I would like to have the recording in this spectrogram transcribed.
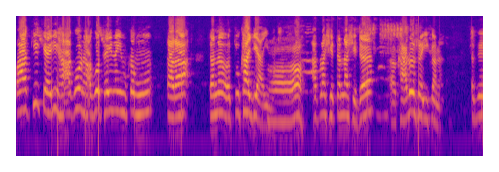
પાકી કેરી હાગો ને હાગો થઈને ઇમકા હું તારા તને તું ખાજે આવી આપણા શેતરના શેઠે ખાડો છે ઈ કને. કે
